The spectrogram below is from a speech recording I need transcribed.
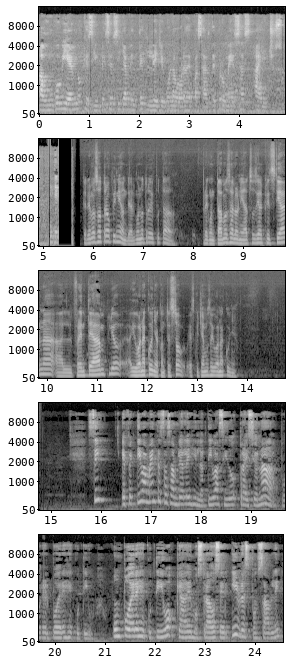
a un gobierno que simple y sencillamente le llegó la hora de pasar de promesas a hechos. ¿Tenemos otra opinión de algún otro diputado? Preguntamos a la Unidad Social Cristiana, al Frente Amplio. A Iván Acuña contestó. Escuchemos a Iván Acuña. Sí, efectivamente esta Asamblea Legislativa ha sido traicionada por el Poder Ejecutivo. Un Poder Ejecutivo que ha demostrado ser irresponsable,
